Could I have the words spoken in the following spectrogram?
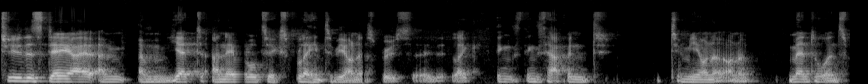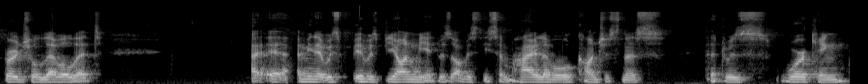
to this day I, am I'm, I'm yet unable to explain. To be honest, Bruce, uh, like things things happened to me on a on a mental and spiritual level that I, I mean, it was it was beyond me. It was obviously some higher level consciousness that was working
